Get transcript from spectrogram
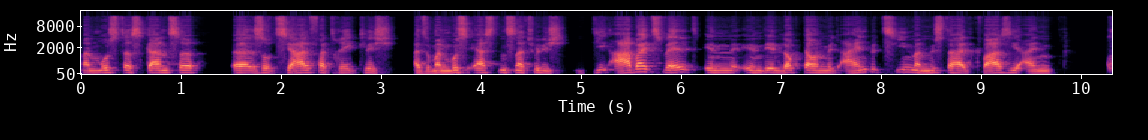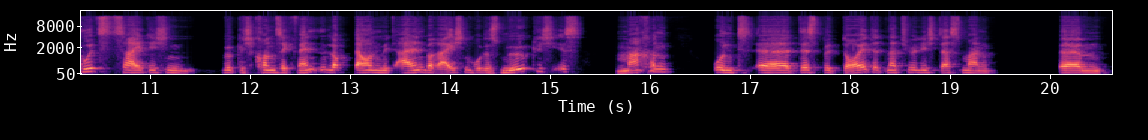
man muss das Ganze äh, sozialverträglich, also man muss erstens natürlich die Arbeitswelt in, in den Lockdown mit einbeziehen. Man müsste halt quasi einen kurzzeitigen, wirklich konsequenten Lockdown mit allen Bereichen, wo das möglich ist, machen. Und äh, das bedeutet natürlich, dass man ähm,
